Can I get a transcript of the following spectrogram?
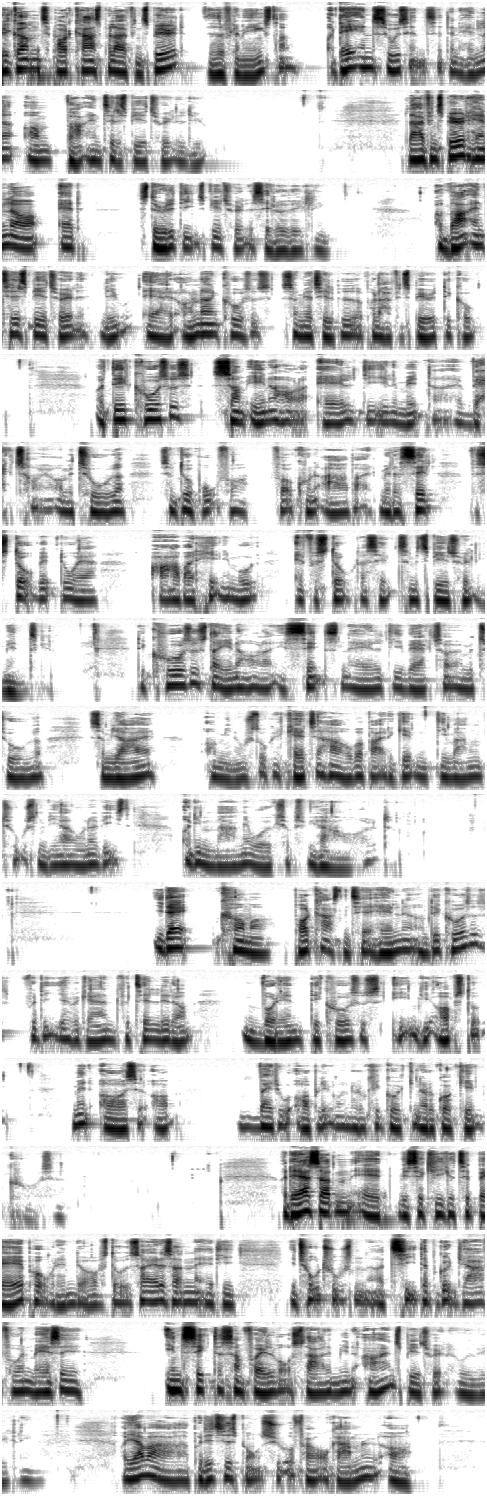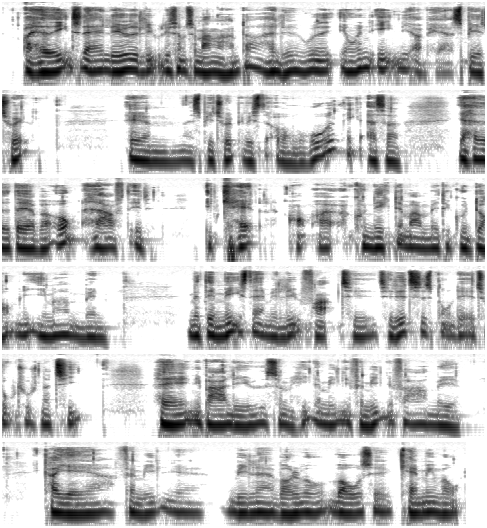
Velkommen til podcast på Life in Spirit. Jeg hedder Flemming Engstrøm, og dagens udsendelse den handler om vejen til det spirituelle liv. Life in Spirit handler om at støtte din spirituelle selvudvikling. Og vejen til det spirituelle liv er et online kursus, som jeg tilbyder på lifeinspirit.dk. Og det er et kursus, som indeholder alle de elementer af værktøjer og metoder, som du har brug for, for at kunne arbejde med dig selv, forstå hvem du er, og arbejde hen imod at forstå dig selv som et spirituelt menneske. Det er kursus, der indeholder essensen af alle de værktøjer og metoder, som jeg og min hustru Katja har oparbejdet gennem de mange tusind, vi har undervist, og de mange workshops, vi har afholdt. I dag kommer podcasten til at handle om det kursus, fordi jeg vil gerne fortælle lidt om, hvordan det kursus egentlig opstod, men også om, hvad du oplever, når du, kan gå, når du går igennem kurset. Og det er sådan, at hvis jeg kigger tilbage på, hvordan det opstod, så er det sådan, at i, i 2010, der begyndte jeg at få en masse indsigter, som for alvor startede min egen spirituelle udvikling. Og jeg var på det tidspunkt 47 år gammel, og, og havde indtil da levet et liv ligesom så mange andre, og havde levet uden egentlig at være spirituel øh, spirituelt bevidst overhovedet. Ikke? Altså, jeg havde, da jeg var ung, havde haft et, et kald om at, at connecte mig med det guddommelige i mig, men med det meste af mit liv frem til, til det tidspunkt, der i 2010, havde jeg egentlig bare levet som helt almindelig familiefar med karriere, familie, villa, Volvo, Vorse, campingvogn,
